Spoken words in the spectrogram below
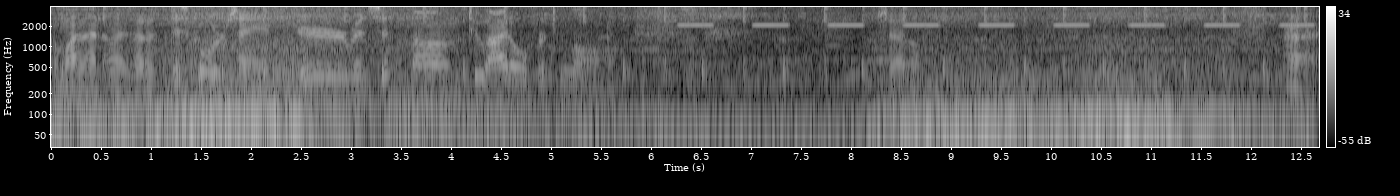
Don't mind that noise. That was Discord saying you've been sitting on too idle for too long. So, all right.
